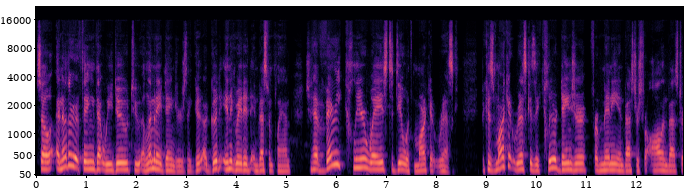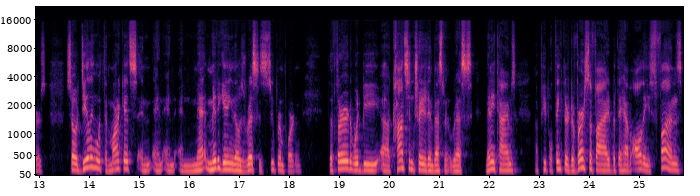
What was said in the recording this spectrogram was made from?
So another thing that we do to eliminate dangers, a good, a good integrated investment plan should have very clear ways to deal with market risk because market risk is a clear danger for many investors, for all investors. So dealing with the markets and and and and mitigating those risks is super important. The third would be uh, concentrated investment risks. Many times, uh, people think they're diversified, but they have all these funds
